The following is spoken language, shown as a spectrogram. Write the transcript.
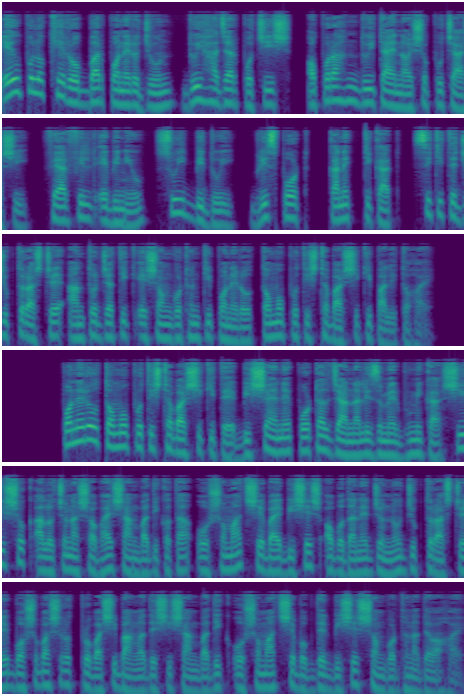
এ উপলক্ষে রোববার পনেরো জুন, দুই হাজার পঁচিশ, অপরাহ্ন দুইটায় নয়শো পঁচাশি, ফেয়ারফিল্ড এভিনিউ, সুইট বি দুই ব্রিসপোর্ট কানেকটিকাট, সিটিতে যুক্তরাষ্ট্রে আন্তর্জাতিক এ সংগঠনটি পনেরোতম প্রতিষ্ঠাবার্ষিকী পালিত হয়। পনেরোতম প্রতিষ্ঠাবার্ষিকীতে বিশ্বায়নে পোর্টাল জার্নালিজমের ভূমিকা শীর্ষক আলোচনা সভায় সাংবাদিকতা ও সমাজ সেবায় বিশেষ অবদানের জন্য যুক্তরাষ্ট্রে বসবাসরত প্রবাসী বাংলাদেশি সাংবাদিক ও সমাজসেবকদের বিশেষ সংবর্ধনা দেওয়া হয়।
